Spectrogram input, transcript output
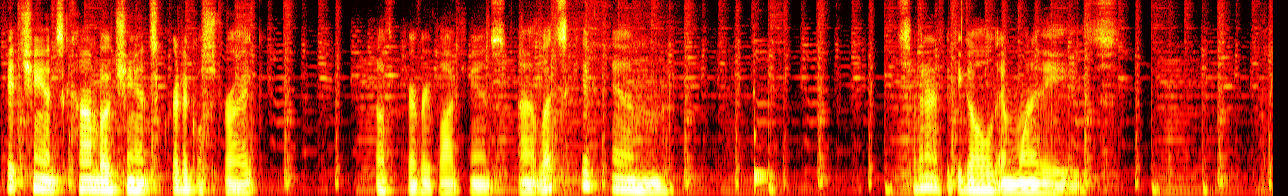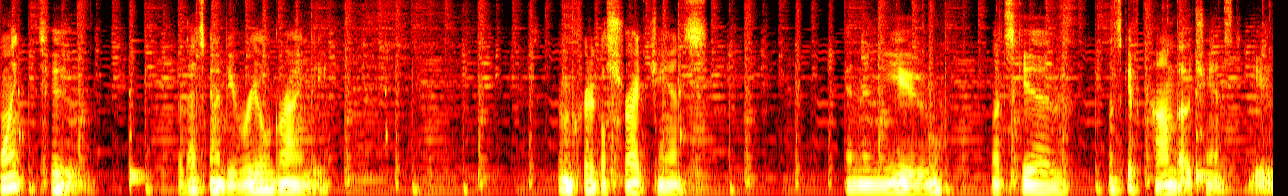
Hit chance, combo chance, critical strike, health recovery block chance. Uh, let's give him 750 gold and one of these. Point two. So that's going to be real grindy. Give him critical strike chance. And then you, let's give, let's give combo chance to you.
